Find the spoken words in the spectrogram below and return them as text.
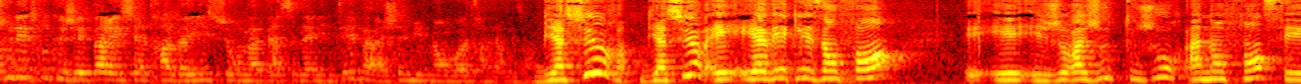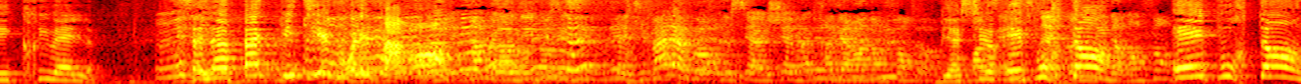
tous les trucs que j'ai pas réussi à travailler sur ma personnalité, bah Hachem il me l'envoie à travers mes enfants. Bien sûr, bien sûr. Et, et avec les enfants, et, et- et je rajoute toujours, un enfant c'est cruel. Ça n'a pas de pitié pour les parents. Non mais au début c'est- t'as du mal à voir que c'est Hachem à travers un enfant. Bien Moi, sûr. c'est Et juste la pourtant, connerie d'un enfant. et pourtant,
